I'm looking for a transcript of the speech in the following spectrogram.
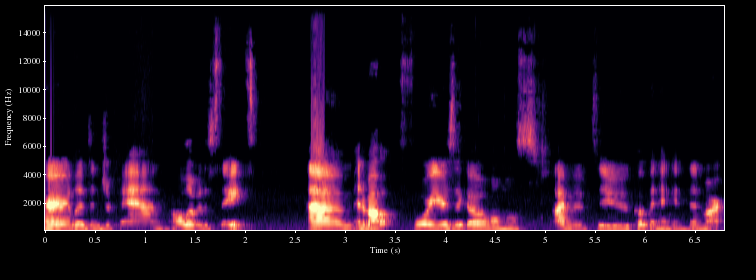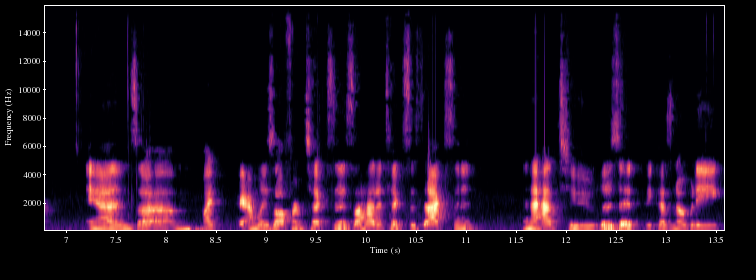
lived in Japan, all over the states. Um, and about four years ago, almost, I moved to Copenhagen, Denmark. And um, my family's all from Texas. I had a Texas accent, and I had to lose it because nobody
